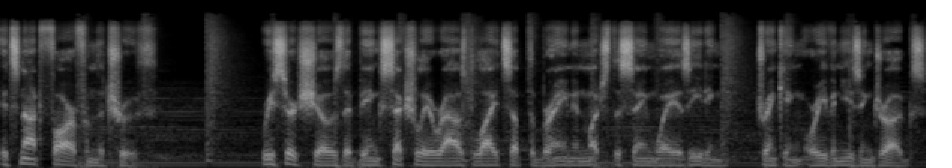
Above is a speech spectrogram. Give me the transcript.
It's not far from the truth. Research shows that being sexually aroused lights up the brain in much the same way as eating, drinking, or even using drugs.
